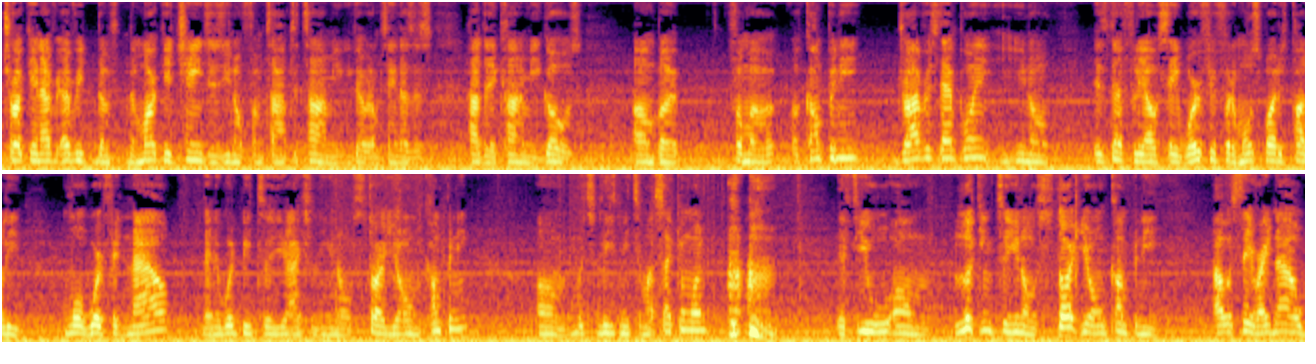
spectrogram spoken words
trucking, every every the, the market changes, you know, from time to time. You, you get what I'm saying? That's just how the economy goes. Um, but from a, a company driver standpoint, you know, it's definitely I would say worth it for the most part. It's probably more worth it now than it would be to you actually, you know, start your own company. Um, which leads me to my second one. if you um looking to, you know, start your own company, I would say right now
